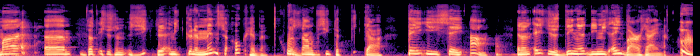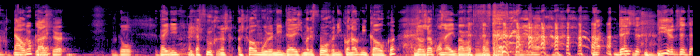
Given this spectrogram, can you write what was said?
Maar ehm, dat is dus een ziekte en die kunnen mensen ook hebben. Dat is namelijk de ziekte Pica. P-I-C-A. En dan eet je dus dingen die niet eetbaar zijn. Nou, luister. Ik bedoel, weet niet. Ik had vroeger een, sch- een schoonmoeder, niet deze, maar de vorige, die kon ook niet koken. En dat was ook oneetbaar wat we hadden. Maar, maar deze dieren zitten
